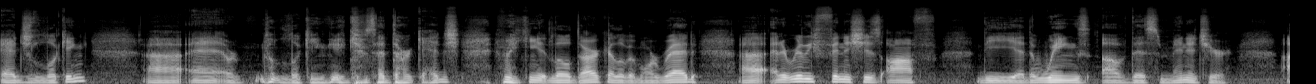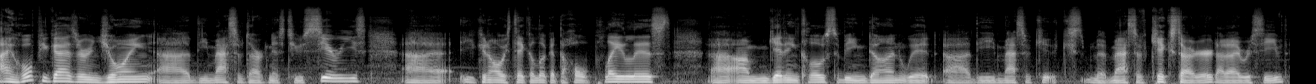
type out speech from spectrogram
edge looking uh, and or looking. It gives that dark edge making it a little darker a little bit more red. Uh, and it really finishes off the uh, the wings of this miniature. I hope you guys are enjoying uh, the Massive Darkness 2 series. Uh, you can always take a look at the whole playlist. Uh, I'm getting close to being done with uh, the massive, massive Kickstarter that I received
